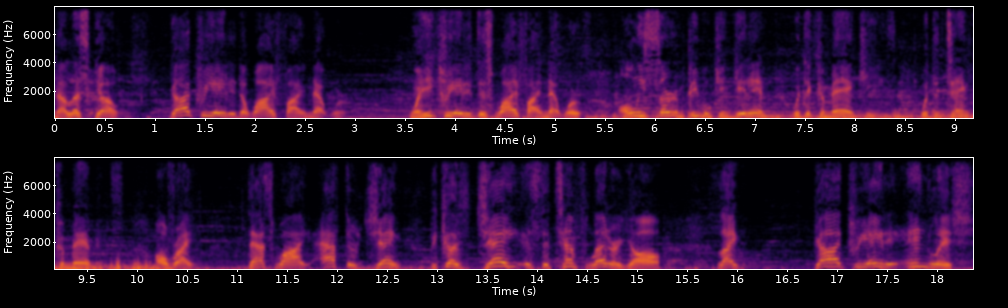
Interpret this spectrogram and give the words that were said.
Now let's go. God created a Wi Fi network. When He created this Wi Fi network, only certain people can get in with the command keys, with the Ten Commandments. All right. That's why after J, because J is the 10th letter, y'all. Like, God created English.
